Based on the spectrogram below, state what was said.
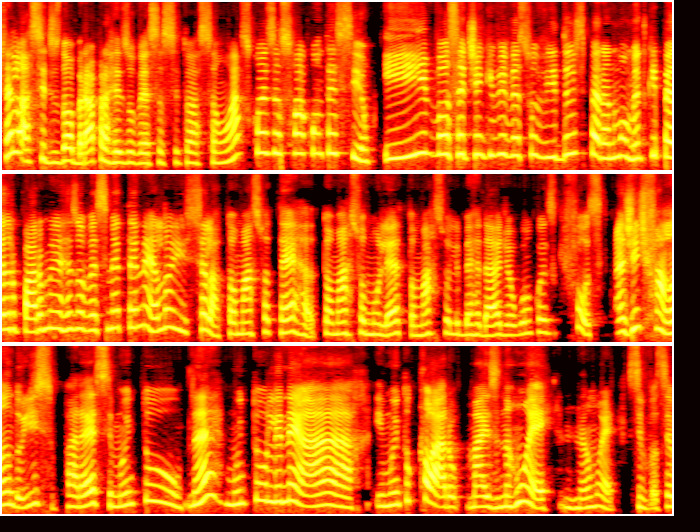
sei lá, se desdobrar para resolver essa situação. As coisas só aconteciam. E você tinha que viver sua vida esperando o momento que Pedro Páramo ia resolver se meter nela e, sei lá, tomar sua terra, tomar sua mulher, tomar sua liberdade, alguma coisa que fosse. A gente falando isso parece muito, né, muito linear e muito claro, mas não é, não é. Se você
